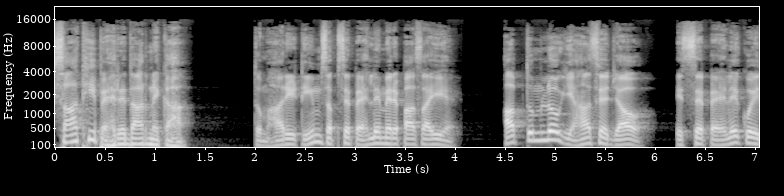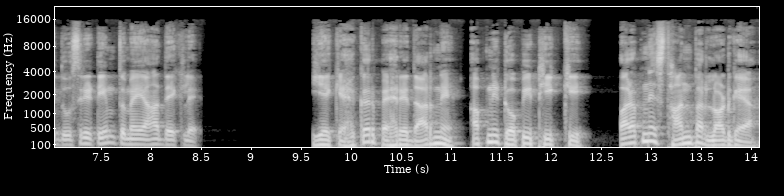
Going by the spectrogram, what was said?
साथ ही पहरेदार ने कहा, तुम्हारी टीम सबसे पहले मेरे पास आई है। अब तुम लोग यहाँ से जाओ। इससे पहले कोई दूसरी टीम तुम्हें यहाँ देख ले यह कहकर पहरेदार ने अपनी टोपी ठीक की और अपने स्थान पर लौट गया।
